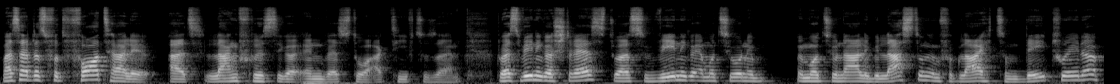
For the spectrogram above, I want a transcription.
Was hat das für Vorteile, als langfristiger Investor aktiv zu sein? Du hast weniger Stress, du hast weniger Emotionen, emotionale Belastung im Vergleich zum Daytrader.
